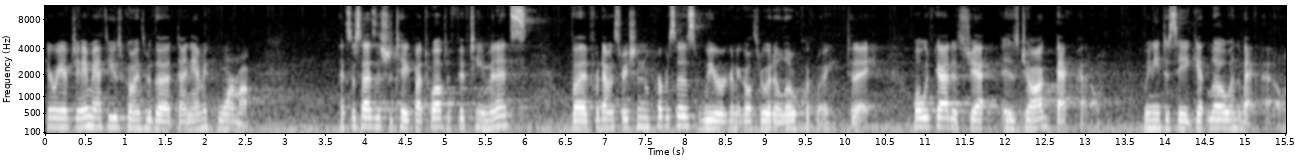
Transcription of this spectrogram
Here we have Jay Matthews going through the dynamic warm-up. Exercises should take about 12 to 15 minutes, but for demonstration purposes, we are going to go through it a little quickly today. What we've got is, is jog back pedal. We need to see get low in the back pedal.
